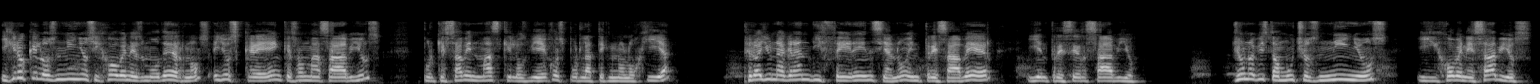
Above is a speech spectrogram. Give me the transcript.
Y creo que los niños y jóvenes modernos, ellos creen que son más sabios porque saben más que los viejos por la tecnología, pero hay una gran diferencia, ¿no? Entre saber y entre ser sabio. Yo no he visto a muchos niños y jóvenes sabios,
